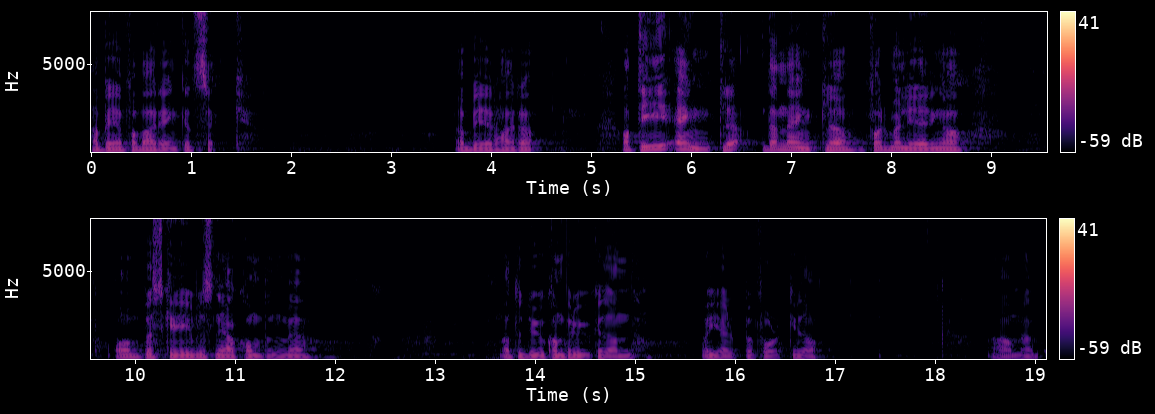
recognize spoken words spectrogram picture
Jeg ber for hver enkelt sekk. Jeg ber, Herre, at de enkle, den enkle formuleringa og beskrivelsen jeg har kommet med, at du kan bruke den og hjelpe folk i dag. Amen.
